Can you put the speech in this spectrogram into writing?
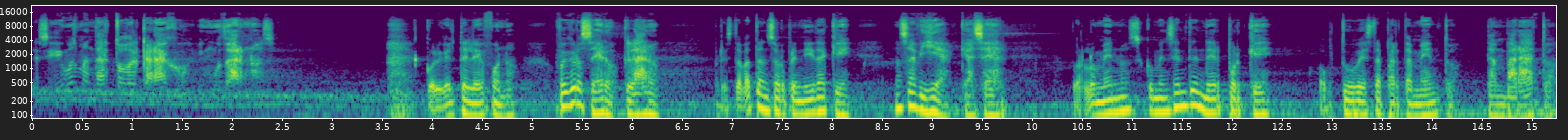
decidimos mandar todo al carajo y mudarnos. Colgué el teléfono. Fue grosero, claro, pero estaba tan sorprendida que no sabía qué hacer. Por lo menos comencé a entender por qué obtuve este apartamento tan barato.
